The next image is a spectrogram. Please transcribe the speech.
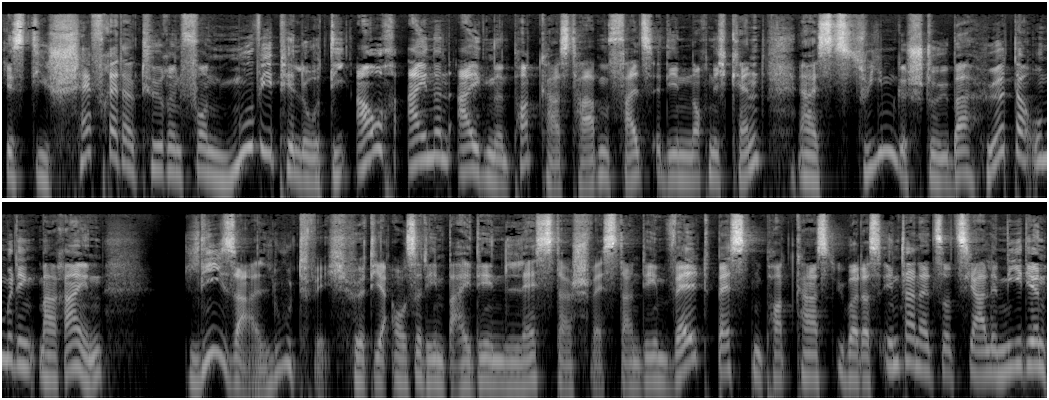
ist die Chefredakteurin von Moviepilot, die auch einen eigenen Podcast haben, falls ihr den noch nicht kennt. Er heißt Streamgestöber. Hört da unbedingt mal rein. Lisa Ludwig hört ihr außerdem bei den Lester-Schwestern, dem weltbesten Podcast über das Internet, soziale Medien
